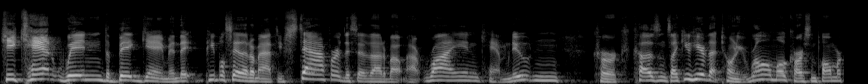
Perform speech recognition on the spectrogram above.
he can't win the big game. And they, people say that about Matthew Stafford. They say that about Matt Ryan, Cam Newton, Kirk Cousins. Like you hear that Tony Romo, Carson Palmer.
